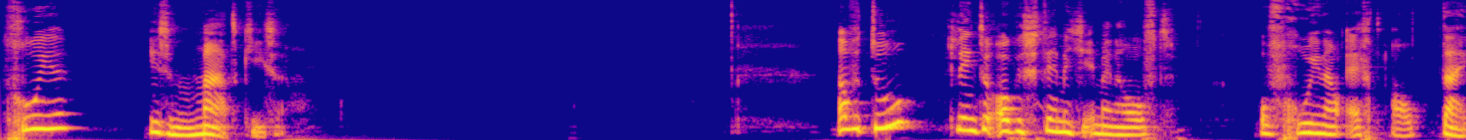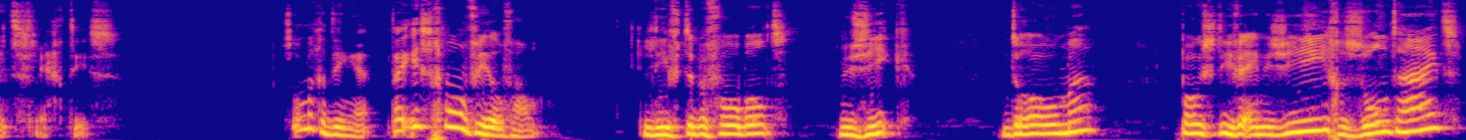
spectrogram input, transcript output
groeien is een maat kiezen. Af en toe klinkt er ook een stemmetje in mijn hoofd of groei nou echt altijd slecht is. Sommige dingen, daar is gewoon veel van. Liefde bijvoorbeeld, muziek, dromen, positieve energie, gezondheid.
